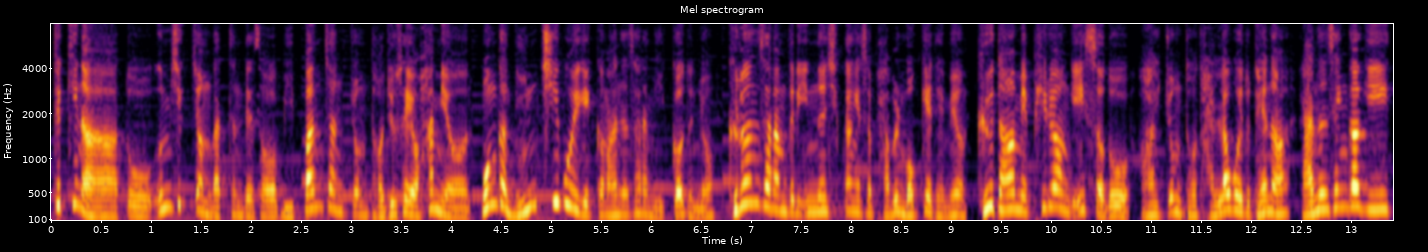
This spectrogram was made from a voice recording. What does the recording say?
특히나 또 음식점 같은 데서 밑반찬 좀 더 주세요 하면 뭔가 눈치 보이게끔 하는 사람이 있거든요. 그런 사람들이 있는 식당에서 밥을 먹게 되면 그 다음에 필요한 게 있어도 아 좀 더 달라고 해도 되나? 라는 생각이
